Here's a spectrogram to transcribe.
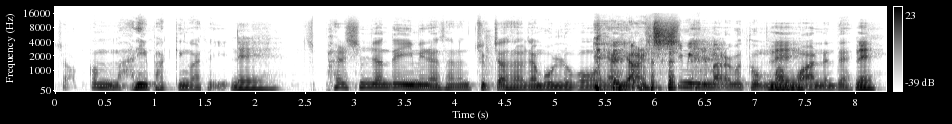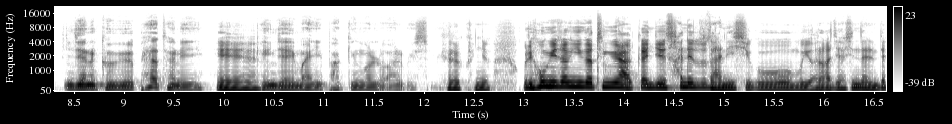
조금 많이 바뀐 것 같아요. 이 네. 80년대 이민해서는 죽자 살자 모르고 그냥 열심히 일만 하고 돈만 네. 모았는데 네. 이제는 그 패턴이 예. 굉장히 많이 바뀐 걸로 알고 있습니다. 그렇군요. 우리 홍 회장님 같은 경우에 아까 이제 산에도 다니시고 뭐 여러 가지 하신다는데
